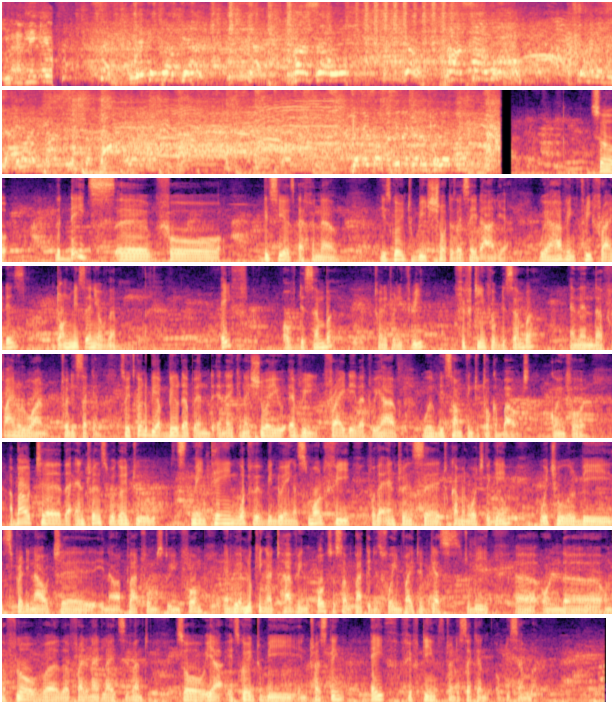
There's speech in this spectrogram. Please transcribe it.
You can make your Working club, yeah. So, the dates uh, for this year's FNL is going to be short, as I said earlier. We are having three Fridays. Don't miss any of them. 8th of December 2023, 15th of December, and then the final one 22nd. So it's going to be a build up, and, and I can assure you every Friday that we have will be something to talk about going forward. About uh, the entrance, we're going to maintain what we've been doing a small fee for the entrance uh, to come and watch the game, which we will be spreading out uh, in our platforms to inform. And we are looking at having also some packages for invited guests to be uh, on the on the floor of uh, the Friday Night Lights event. So yeah, it's going to be interesting. 8th, 15th, 22nd of December.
